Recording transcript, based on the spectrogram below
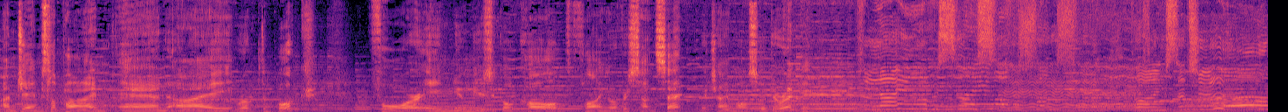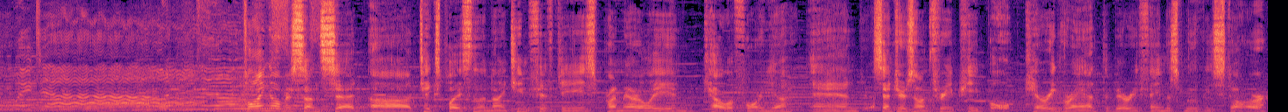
I'm James Lapine, and I wrote the book for a new musical called Flying Over Sunset, which I'm also directing. Flying over sunset, falling such a long way down. Flying Over Sunset uh, takes place in the 1950s, primarily in California, and centers on three people Cary Grant, the very famous movie star,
